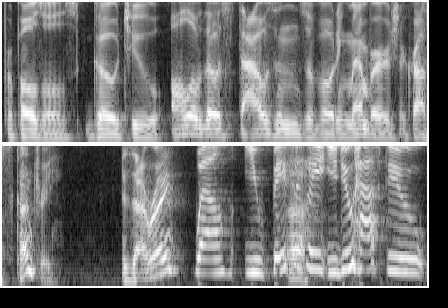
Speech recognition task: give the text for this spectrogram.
proposals go to all of those thousands of voting members across the country. Is that right? Well, you basically you do have to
